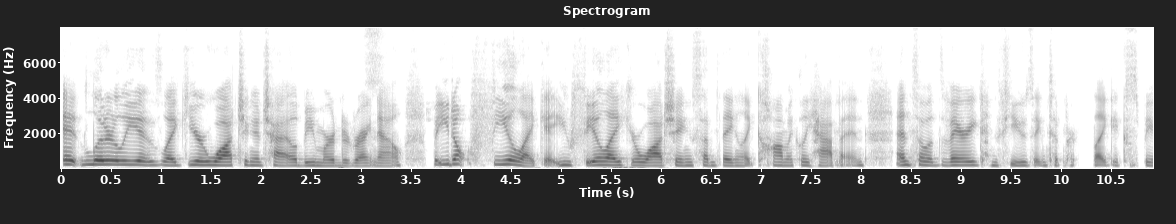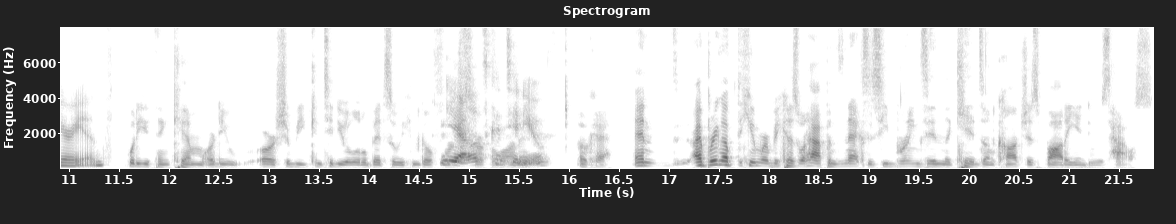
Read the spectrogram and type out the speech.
it literally is like you're watching a child be murdered right now, but you don't feel like it. You feel like you're watching something like comically happen, and so it's very confusing to like experience. What do you think, Kim? Or do you, or should we continue a little bit so we can go full Yeah, let's circle on it? continue. Okay. And I bring up the humor because what happens next is he brings in the kid's unconscious body into his house.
